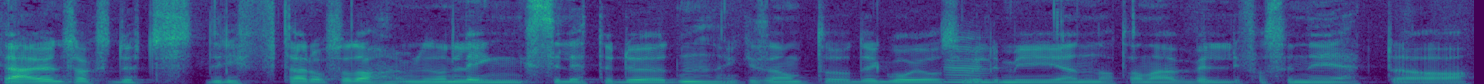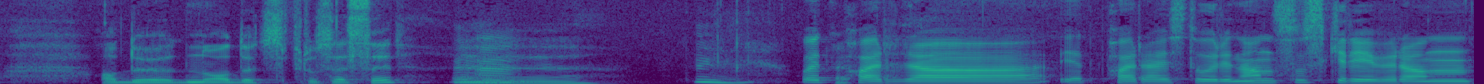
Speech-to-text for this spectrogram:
Det er jo en slags dødsdrift her også. da, en sånn Lengsel etter døden. ikke sant? Og Det går jo også veldig mye igjen at han er veldig fascinert av, av døden og av dødsprosesser. Eh, Og et par av, i et par av historiene hans så skriver han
